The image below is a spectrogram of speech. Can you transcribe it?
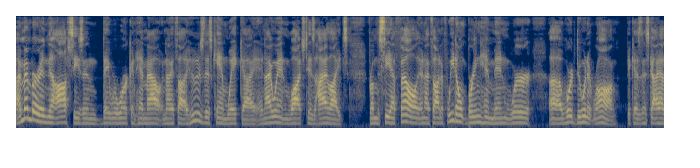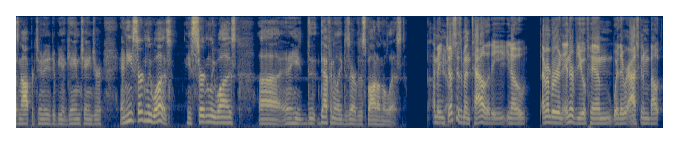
I remember in the off season they were working him out, and I thought, "Who is this Cam Wake guy?" And I went and watched his highlights from the CFL, and I thought, if we don't bring him in, we're uh, we're doing it wrong because this guy has an opportunity to be a game changer, and he certainly was. He certainly was, uh, and he d- definitely deserves a spot on the list. I mean, Yeah. just his mentality, you know, I remember an interview of him where they were asking him about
